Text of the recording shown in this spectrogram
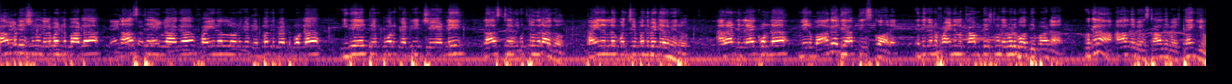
కాంపిటీషన్ నిలబడిన పాట లాస్ట్ టైం లాగా ఫైనల్లో ఇబ్బంది పెట్టకుండా ఇదే టెంపోని కంటిన్యూ చేయండి. లాస్ట్ టైం గుర్తుంది నాకు. ఫైనల్లో కొంచెం ఇబ్బంది పెట్టారు మీరు. అలాంటి లేకుండా మీరు బాగా జాబ్ తీసుకోవాలి. ఎందుకంటే ఫైనల్ కాంపిటీషన్ నిలబడిపోద్ది పాట. ఓకేనా? All the best all the best thank you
